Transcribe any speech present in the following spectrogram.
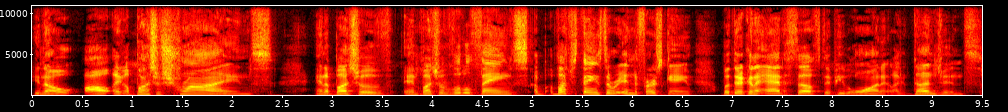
you know, all like a bunch of shrines and a bunch of and a bunch of little things, a, a bunch of things that were in the first game, but they're gonna add stuff that people wanted, like dungeons.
